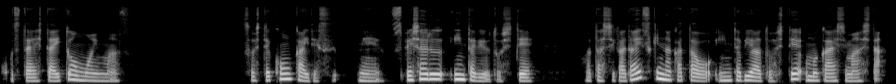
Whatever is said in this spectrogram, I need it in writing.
お伝えしたいと思います。そして今回ですね、スペシャルインタビューとして、私が大好きな方をインタビュアーとしてお迎えしました。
